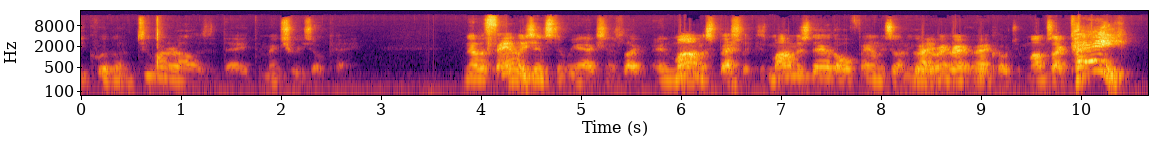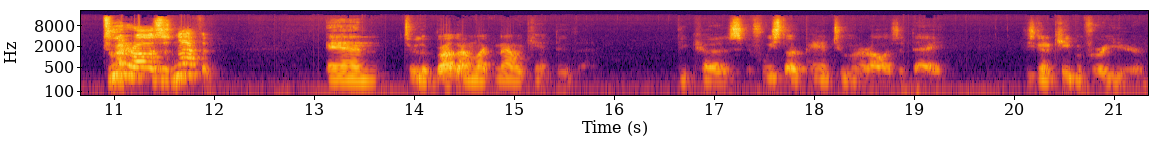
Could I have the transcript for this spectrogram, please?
the equivalent of two hundred dollars a day to make sure he's okay. Now the family's instant reaction is like, and mom especially, because mom is there, the whole family's on the Right, other end. right, right. Coaching. Mom's like, pay two hundred dollars is nothing. And through the brother, I'm like, now we can't do that because if we start paying two hundred dollars a day, he's going to keep him for a year,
